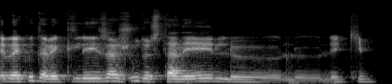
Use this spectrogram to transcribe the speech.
eh bah, écoute, avec les ajouts de cette année, l'équipe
